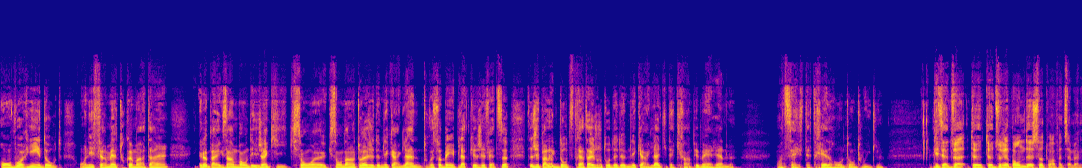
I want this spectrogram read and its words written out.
on voit rien d'autre. On est fermé à tout commentaire. Et là, par exemple, bon, des gens qui, qui sont euh, qui sont dans l'entourage de Dominique Anglade trouvaient ça bien plate que j'ai fait ça. J'ai parlé avec d'autres stratèges autour de Dominique Anglade qui étaient crampés bien reine. Ils m'ont dit, c'était très drôle ton tweet. Là. T'as dû, as, dû répondre de ça, toi, en fin de semaine.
